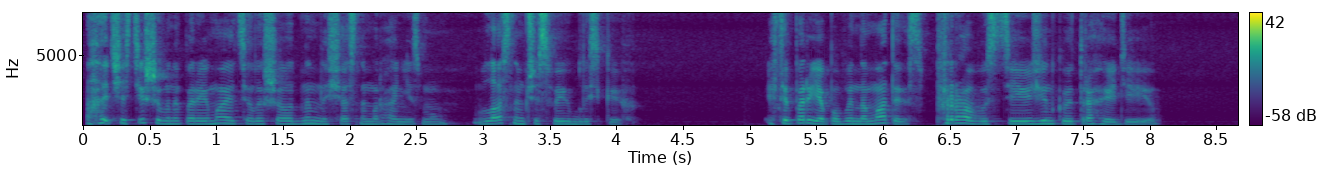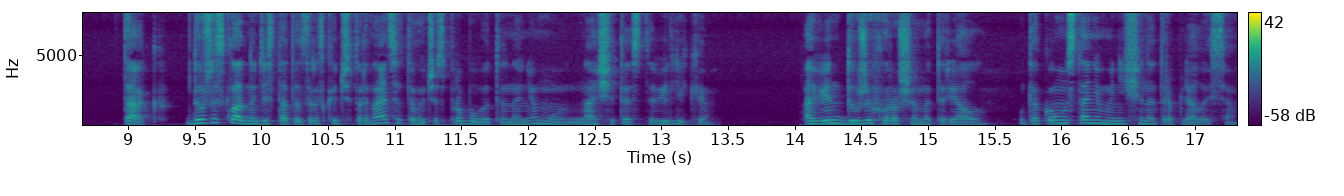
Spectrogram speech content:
але частіше вони переймаються лише одним нещасним організмом, власним чи своїх близьких. І тепер я повинна мати справу з цією жінкою трагедією. Так, дуже складно дістати зразки 14-го чи спробувати на ньому наші тестові ліки. А він дуже хороший матеріал. У такому стані мені ще не траплялися.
